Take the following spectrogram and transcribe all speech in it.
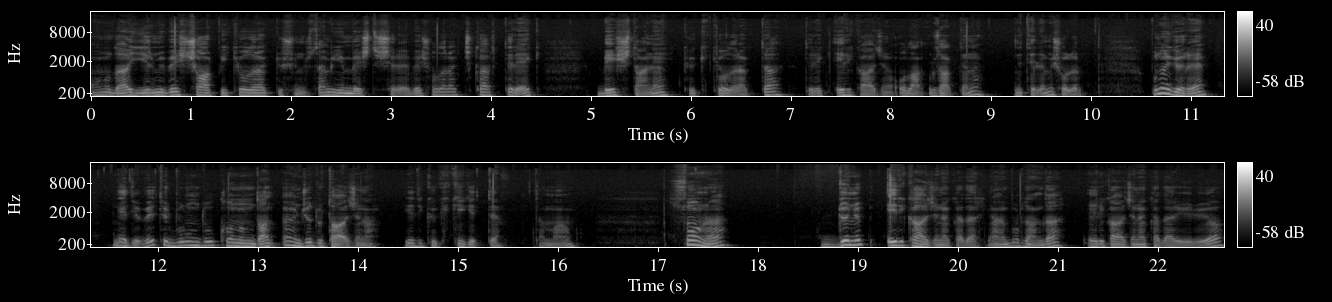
onu da 25 çarpı 2 olarak düşünürsem 25 dışarıya 5 olarak çıkar. Direkt 5 tane kök 2 olarak da direkt erik ağacına olan uzaklığını nitelemiş olurum. Buna göre ne diyor? Betül bulunduğu konumdan önce dut ağacına 7 kök 2 gitti. Tamam. Sonra dönüp erik ağacına kadar. Yani buradan da erik ağacına kadar yürüyor.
